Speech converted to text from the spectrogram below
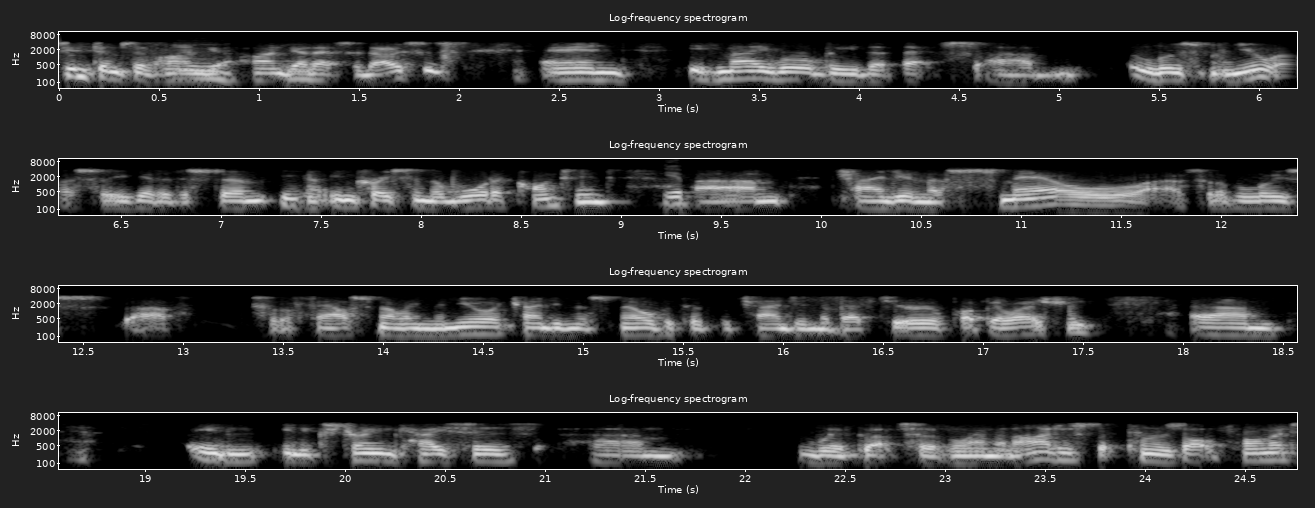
symptoms of hindgut, hindgut acidosis, and it may well be that that's um, loose manure. So you get a disturb, you know, increase in the water content, Yep. um, change in the smell, uh, sort of loose, uh, sort of foul-smelling manure, change in the smell because of the change in the bacterial population. Um, in in extreme cases, um, we've got sort of laminitis that can result from it,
